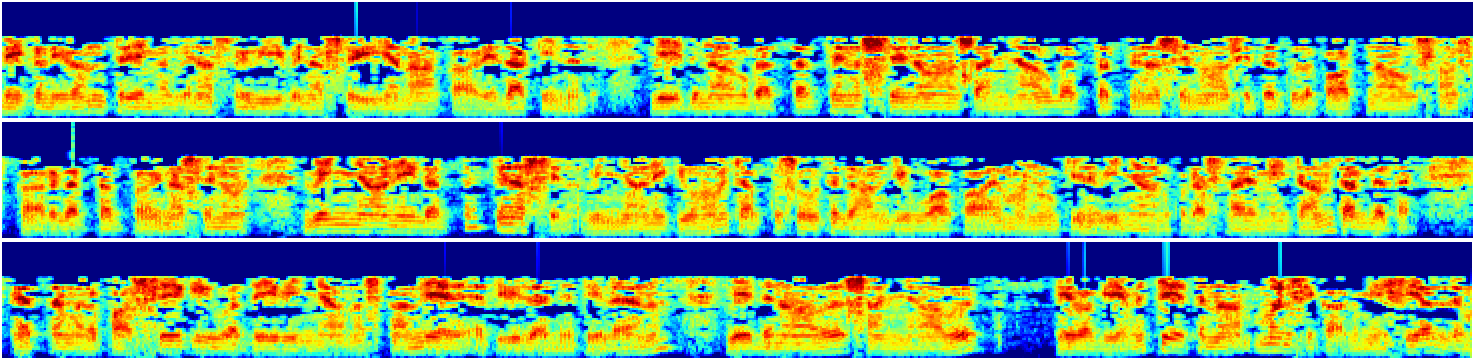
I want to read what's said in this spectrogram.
මේක නිරන්තරයෙන්ම වෙනස් වෙවි වෙනස් වෙවි යන ආකාරය දකින්නට. වේදනාව ගත්තත් වෙනස් වෙනවා, සංඥාව ගත්තත් වෙනස් වෙනවා, සිත තුළ පවත්නා වූ සංස්කාර ගත්තත් වෙනස් වෙනවා, විඥානය ගත්තත් වෙනස් වෙනවා. විඥානය කියවම චක්කසෝත ගහන ජීවා කාය මනෝ කියන විඥාන කොටස් හය මේට අන්තර්ගතයි. නැත්තම් අර පස්සේ කිව්වා දේ විඥාන ස්කන්ධය ඇති වෙලා නැතිලා යන වේදනාව සංඥාව it. ඒ වගේම චේතනා මනසිකාර මේ සියල්ලම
